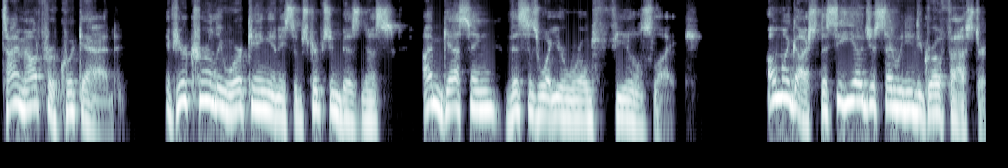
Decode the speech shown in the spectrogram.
Time out for a quick ad. If you're currently working in a subscription business i'm guessing this is what your world feels like. Oh my gosh the ceo just said we need to grow faster.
